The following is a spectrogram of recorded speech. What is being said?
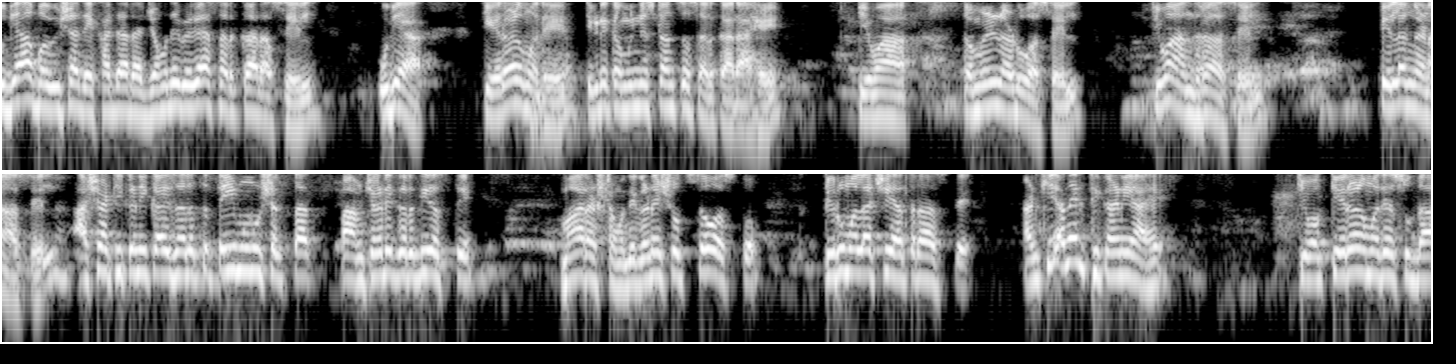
उद्या भविष्यात एखाद्या राज्यामध्ये वेगळ्या सरकार असेल उद्या केरळमध्ये तिकडे कम्युनिस्टांचं सरकार आहे किंवा तमिळनाडू असेल किंवा आंध्र असेल तेलंगणा असेल अशा ठिकाणी काय झालं तर तेही म्हणू शकतात. आमच्याकडे गर्दी असते. महाराष्ट्रामध्ये गणेशोत्सव असतो. तिरुमलाची यात्रा असते. आणखी अनेक ठिकाणी आहे. किंवा केरळमध्ये सुद्धा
